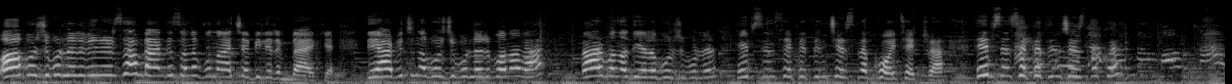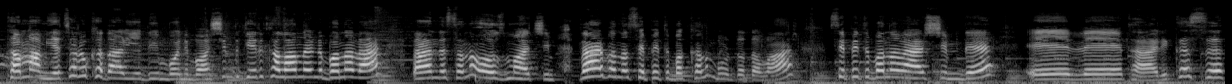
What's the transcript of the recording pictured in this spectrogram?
O abur cuburları verirsen ben de sana bunu açabilirim belki. Diğer bütün abur cuburları bana ver. Ver bana diğer abur cuburları. Hepsini sepetin içerisine koy tekrar. Hepsini sepetin içerisine koy. Tamam yeter o kadar yediğim bonibon. Şimdi geri kalanlarını bana ver. Ben de sana ozma açayım. Ver bana sepeti bakalım. Burada da var. Sepeti bana ver şimdi. Evet harikası.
